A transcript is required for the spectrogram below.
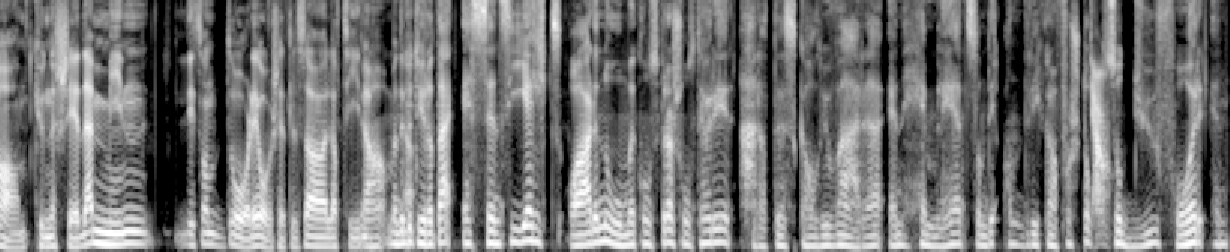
annet kunne skje. Det er min litt sånn dårlig oversettelse av latin. Ja, men det betyr at det er essensielt. Og er det noe med konspirasjonsteorier, er at det skal jo være en hemmelighet som de andre ikke har forstått. Så du får en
